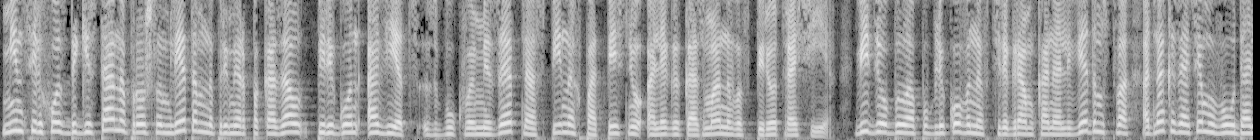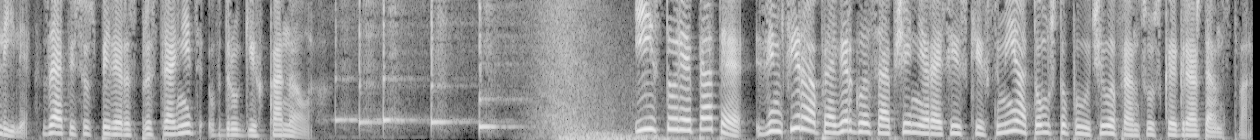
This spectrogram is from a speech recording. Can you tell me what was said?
Минсельхоз Дагестана прошлым летом, например, показал перегон овец с буквами Z на спинах под песню Олега Газманова «Вперед, Россия». Видео было опубликовано в телеграм-канале ведомства, однако затем его удалили. Запись успели распространить в других каналах. И история пятая. Земфира опровергла сообщение российских СМИ о том, что получила французское гражданство.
